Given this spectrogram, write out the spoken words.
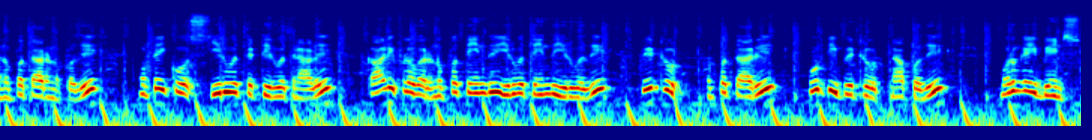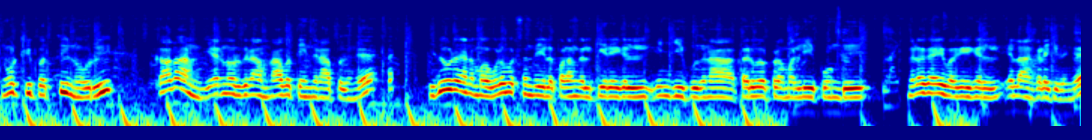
முப்பத்தாறு முப்பது முட்டைக்கோஸ் இருபத்தெட்டு இருபத்தி நாலு காலிஃப்ளவர் முப்பத்தைந்து இருபத்தைந்து இருபது பீட்ரூட் முப்பத்தாறு ஊட்டி பீட்ரூட் நாற்பது முருங்கை பீன்ஸ் நூற்றி பத்து நூறு காளான் இரநூறு கிராம் நாற்பத்தைந்து நாற்பதுங்க. இதோட நம்ம உழவர் சந்தையில் பழங்கள் கீரைகள் இஞ்சி புதினா கருவேப்பிலை மல்லி பூண்டு மிளகாய் வகைகள் எல்லாம் கிடைக்குதுங்க.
